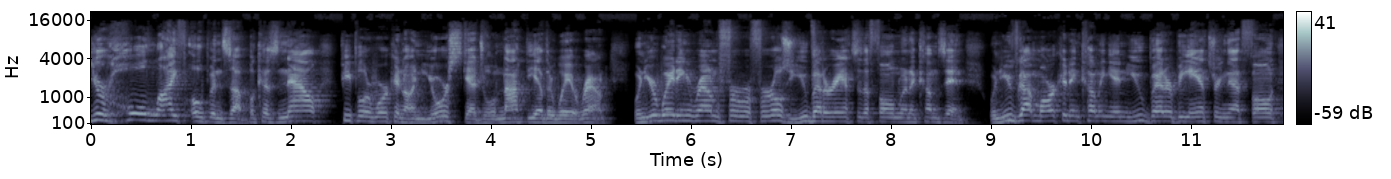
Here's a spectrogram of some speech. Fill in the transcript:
your whole life opens up because now people are working on your schedule, not the other way around. When you're waiting around for referrals, you better answer the phone when it comes in. When you've got marketing coming in, you better be answering that phone,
